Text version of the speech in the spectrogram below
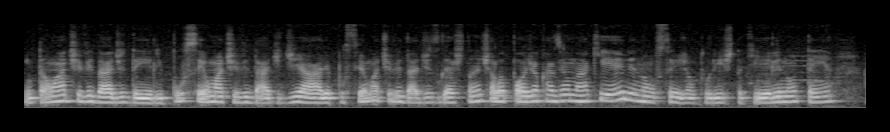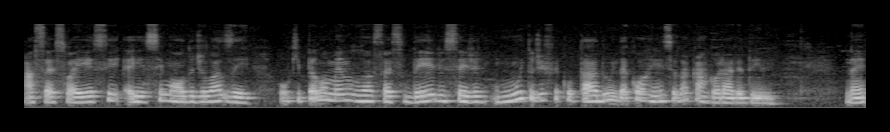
Então, a atividade dele, por ser uma atividade diária, por ser uma atividade desgastante, ela pode ocasionar que ele não seja um turista, que ele não tenha acesso a esse, a esse modo de lazer, ou que pelo menos o acesso dele seja muito dificultado em decorrência da carga horária dele. Né?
